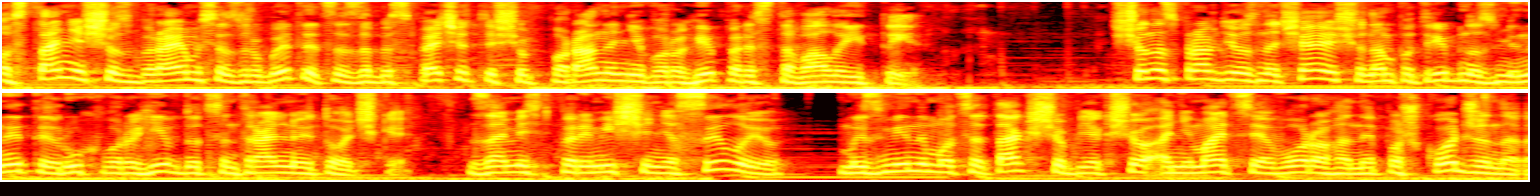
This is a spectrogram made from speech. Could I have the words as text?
Останнє, що збираємося зробити, це забезпечити, щоб поранені вороги переставали йти. Що насправді означає, що нам потрібно змінити рух ворогів до центральної точки. Замість переміщення силою, ми змінимо це так, щоб якщо анімація ворога не пошкоджена.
